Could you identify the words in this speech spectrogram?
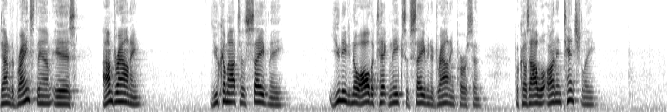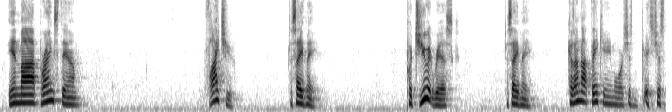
down to the brainstem is I'm drowning. You come out to save me. You need to know all the techniques of saving a drowning person because I will unintentionally, in my brainstem, fight you to save me. Put you at risk to save me. Because I'm not thinking anymore. It's just, it's just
